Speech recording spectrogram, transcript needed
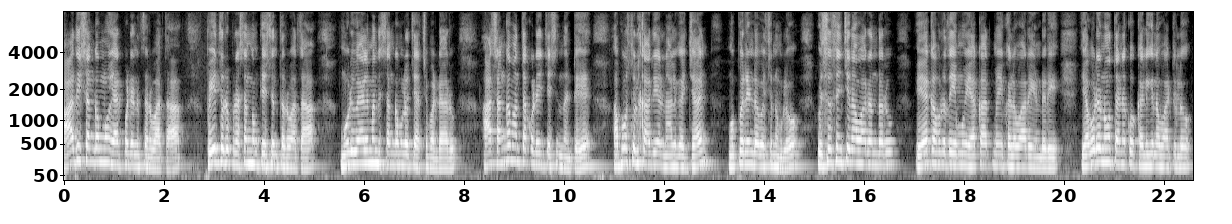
ఆది సంఘము ఏర్పడిన తర్వాత పేతురు ప్రసంగం చేసిన తర్వాత మూడు వేల మంది సంఘంలో చేర్చబడ్డారు. ఆ సంఘం అంతా కూడా ఏం చేసిందంటే అపోస్తుల కార్యాలు నాలుగు అధ్యాయం ముప్పై రెండవ వచనంలో విశ్వసించిన వారందరూ ఏక హృదయము ఏకాత్మయ కలవారై ఉండరి. ఎవడనూ తనకు కలిగిన వాటిలో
